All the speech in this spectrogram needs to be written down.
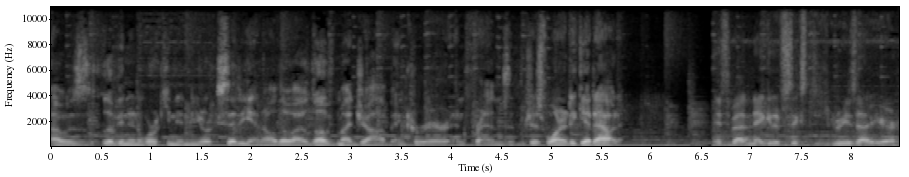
I was living and working in New York City, and although I loved my job and career and friends, I just wanted to get out. It's about negative 60 degrees out here.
